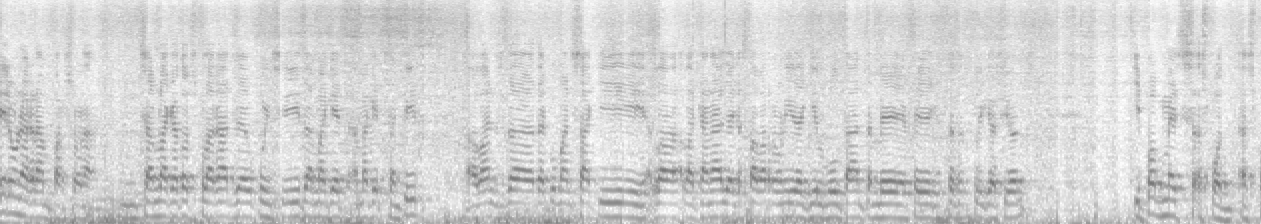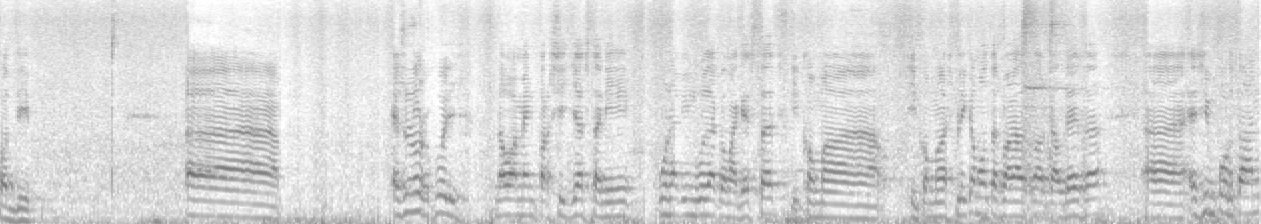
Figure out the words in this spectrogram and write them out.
era una gran persona. Em sembla que tots plegats heu coincidit amb aquest, amb aquest sentit. Abans de, de començar aquí, la, la canalla que estava reunida aquí al voltant també feia aquestes explicacions i poc més es pot, es pot dir. Uh, és un orgull novament per Sitges tenir una avinguda com aquestes i com, a, i com explica moltes vegades l'alcaldessa, eh, és important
